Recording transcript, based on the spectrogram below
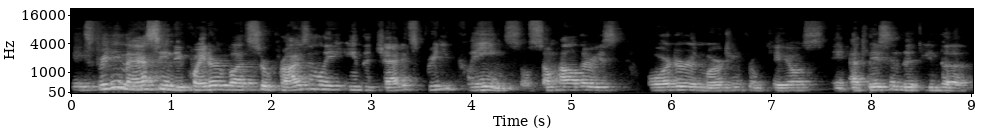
It's pretty messy in the equator, but surprisingly in the jet, it's pretty clean. So somehow there is order emerging from chaos, at least in the, in the,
